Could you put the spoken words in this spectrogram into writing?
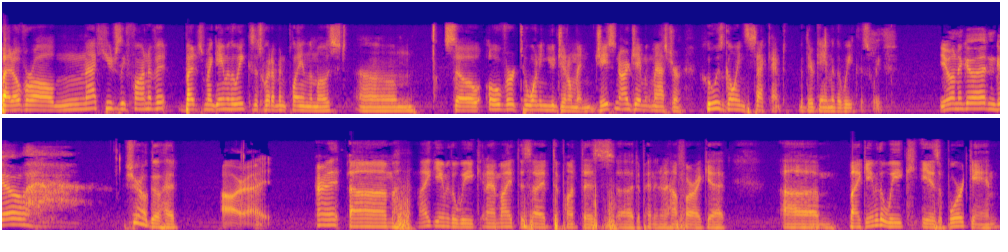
but overall, not hugely fond of it. But it's my game of the week because it's what I've been playing the most. Um, so over to one of you gentlemen, Jason R.J. McMaster. Who is going second with their game of the week this week? You want to go ahead and go? Sure, I'll go ahead. All right. All right. Um, my game of the week, and I might decide to punt this uh, depending on how far I get. Um, my game of the week is a board game.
